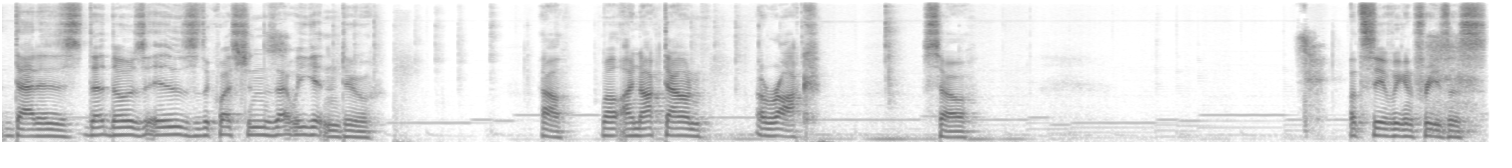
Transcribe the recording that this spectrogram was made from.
That is that. Those is the questions that we get into. Oh well, I knocked down a rock, so let's see if we can freeze this.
